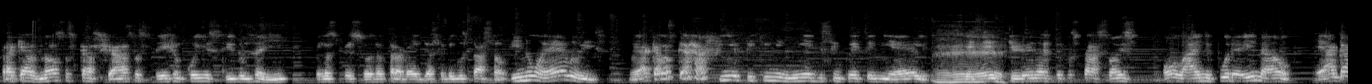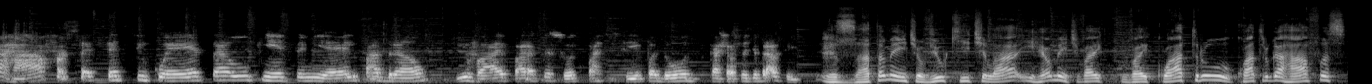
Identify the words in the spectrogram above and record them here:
para que as nossas cachaças sejam conhecidas aí pelas pessoas através dessa degustação. E não é, Luiz, não é aquelas garrafinhas pequenininhas de 50 ml é. que a gente vê nas degustações online por aí, não. É a garrafa 750 ou 500 ml padrão e vai para a pessoa que participa do Cachaça de Brasília. Exatamente, eu vi o kit lá e realmente vai, vai quatro, quatro garrafas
